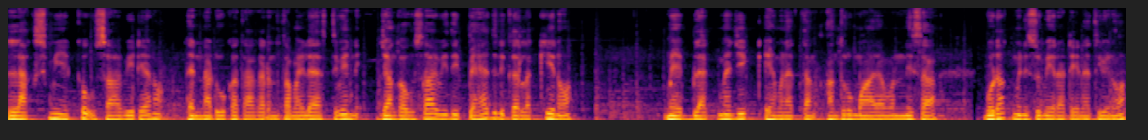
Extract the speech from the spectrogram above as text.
ලක්ෂ්මී එක්ක උසාවියට යනවා. දැන් නඩුව කතා කරන්න තමයි ලෑස්ති වෙන්නේ. ජංග උසාවියේදී පැහැදිලි කරලා කියනවා මේ බ්ලැක් මැජික් එහෙම නැත්නම් අඳුරු මායාවන් නිසා ගොඩක් මිනිස්සු මේ රටේ නැති වෙනවා.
